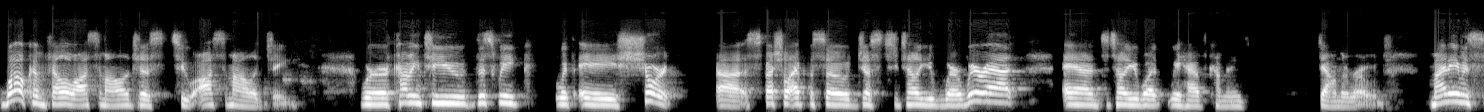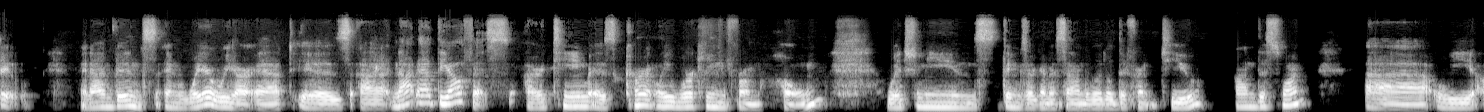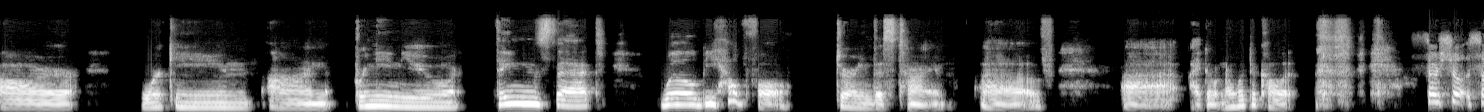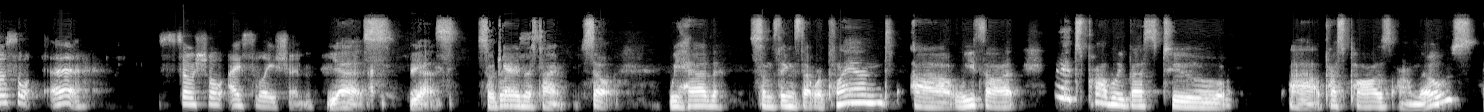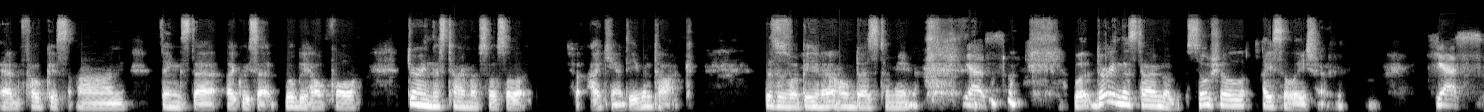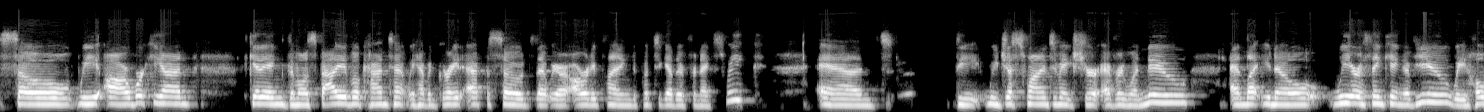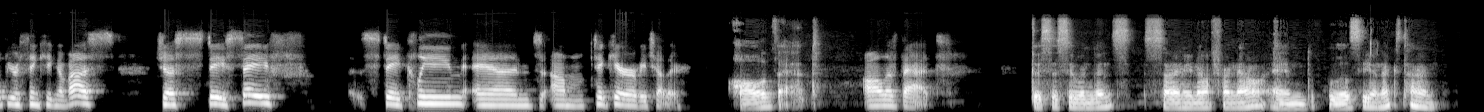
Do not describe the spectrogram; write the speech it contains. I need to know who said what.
Speaker 1: Welcome, fellow awesomologists, to Awesomology. We're coming to you this week with a short uh, special episode just to tell you where we're at and to tell you what we have coming down the road. My name is Sue.
Speaker 2: And I'm Vince, and where we are at is uh, not at the office. Our team is currently working from home, which means things are going to sound a little different to you on this one. Uh, we are working on bringing you things that will be helpful during this time of, uh, I don't know what to call it.
Speaker 1: social, social, uh, social isolation.
Speaker 2: Yes, yes. So during yes. this time, so we had some things that were planned. Uh, we thought it's probably best to uh, press pause on those and focus on things that, like we said, will be helpful during this time of social. I can't even talk. This is what being at home does to me.
Speaker 1: Yes.
Speaker 2: but during this time of social isolation.
Speaker 1: Yes. So we are working on getting the most valuable content. We have a great episode that we are already planning to put together for next week. And the we just wanted to make sure everyone knew and let you know we are thinking of you. We hope you're thinking of us. Just stay safe, stay clean, and um, take care of each other.
Speaker 2: All of that.
Speaker 1: All of that.
Speaker 2: This is Sue and Vince signing off for now, and we'll see you next time.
